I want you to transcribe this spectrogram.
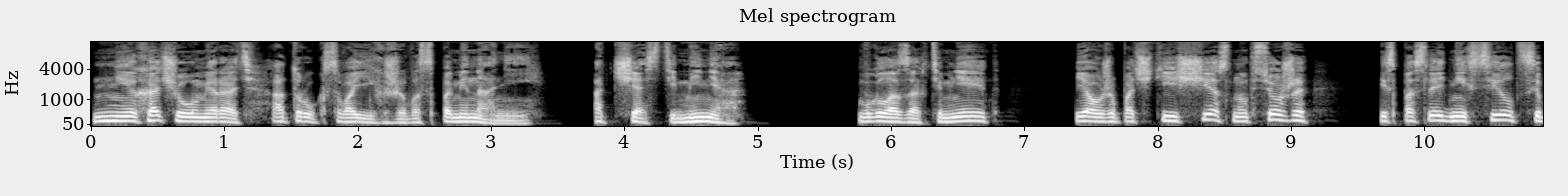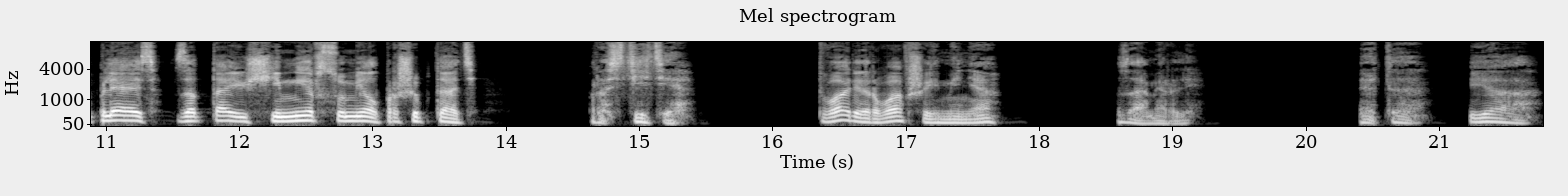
Не хочу умирать от рук своих же воспоминаний, от части меня. В глазах темнеет, я уже почти исчез, но все же из последних сил, цепляясь за тающий мир, сумел прошептать «Простите». Твари, рвавшие меня, замерли. «Это я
